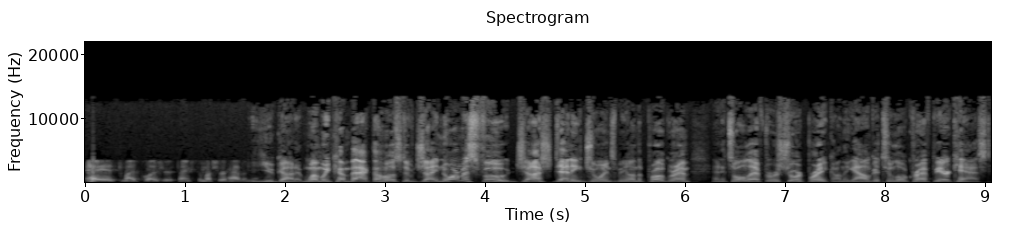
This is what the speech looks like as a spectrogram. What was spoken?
Hey, it's my pleasure. Thanks so much for having me. You got it. When we come back, the host of Ginormous Food, Josh Denny, joins me on the program, and it's all after a short break on the Al Gattullo Craft Beer Cast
